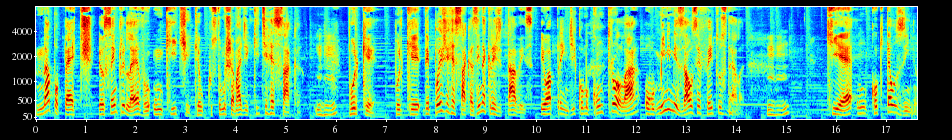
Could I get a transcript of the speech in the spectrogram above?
na Popete, eu sempre levo um kit que eu costumo chamar de kit ressaca. Uhum. Por quê? Porque depois de ressacas inacreditáveis, eu aprendi como controlar ou minimizar os efeitos dela Uhum. que é um coquetelzinho.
